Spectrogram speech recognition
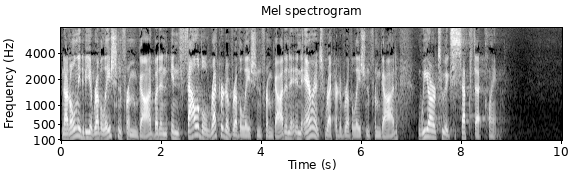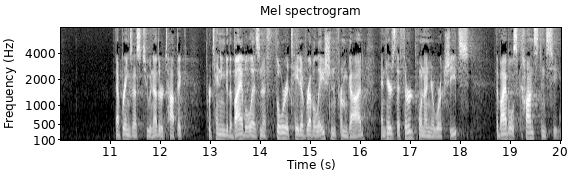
not only to be a revelation from God, but an infallible record of revelation from God, an inerrant record of revelation from God, we are to accept that claim. That brings us to another topic pertaining to the Bible as an authoritative revelation from God. And here's the third point on your worksheets the Bible's constancy.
